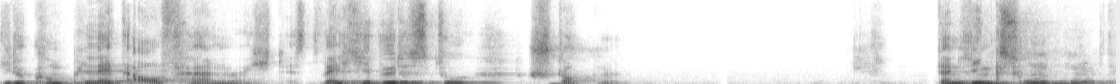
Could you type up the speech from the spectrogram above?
die du komplett aufhören möchtest. Welche würdest du stoppen? Dann links unten,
